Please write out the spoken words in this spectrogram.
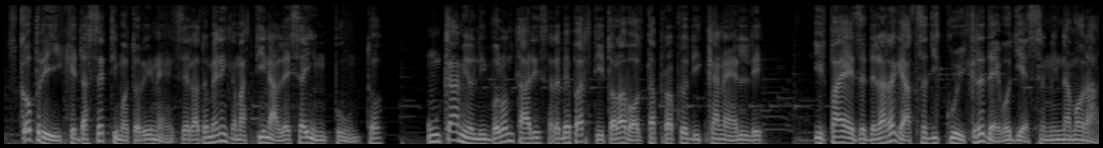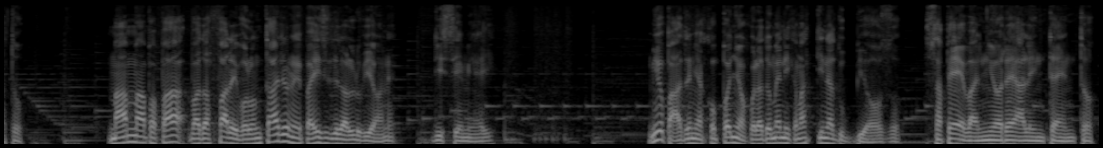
Scoprì che da Settimo Torinese la domenica mattina alle 6 in punto un camion di volontari sarebbe partito alla volta proprio di Canelli, il paese della ragazza di cui credevo di essermi innamorato. Mamma, papà, vado a fare il volontario nei paesi dell'alluvione, dissi ai miei. Mio padre mi accompagnò quella domenica mattina dubbioso. Sapeva il mio reale intento.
